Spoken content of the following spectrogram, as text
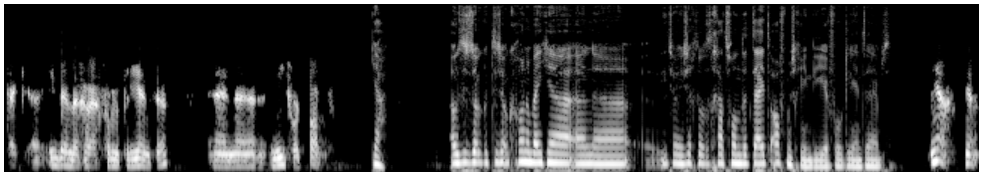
Kijk, ik ben er graag voor mijn cliënten en niet voor het pand. Oh, het is, ook, het is ook gewoon een beetje een, eh, iets waar je zegt dat het gaat van de tijd af misschien die je voor cliënten hebt. Ja, ja,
